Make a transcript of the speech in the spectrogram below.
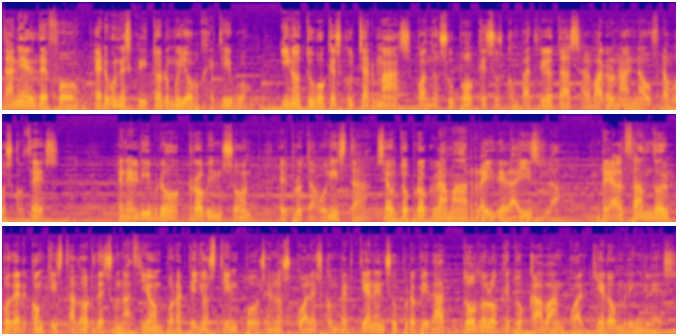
Daniel Defoe era un escritor muy objetivo, y no tuvo que escuchar más cuando supo que sus compatriotas salvaron al náufrago escocés. En el libro, Robinson, el protagonista, se autoproclama rey de la isla, realzando el poder conquistador de su nación por aquellos tiempos en los cuales convertían en su propiedad todo lo que tocaban cualquier hombre inglés.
